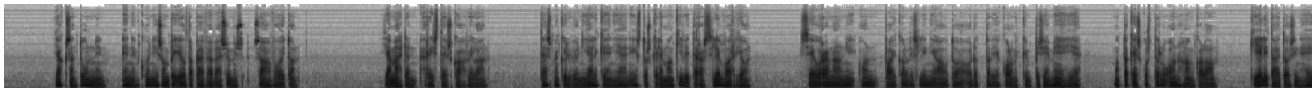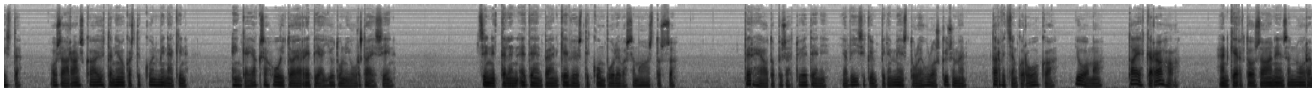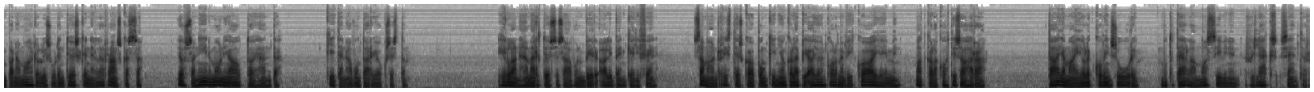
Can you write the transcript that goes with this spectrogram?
Jaksan tunnin ennen kuin isompi iltapäiväväsymys saa voiton. Jämähdän risteyskahvilaan. Täsmäkylvyn jälkeen jään istuskelemaan kiviterassille varjoon. Seuranani on paikallislinja-autoa odottavia kolmekymppisiä miehiä, mutta keskustelu on hankalaa. Kielitaitoisin heistä osaa ranskaa yhtä niukasti kuin minäkin, enkä jaksa huitoa ja repiä jutun juurta esiin. Sinnittelen eteenpäin kevyesti kumpuilevassa maastossa. Perheauto pysähtyy eteeni ja viisikymppinen mies tulee ulos kysymään, tarvitsenko ruokaa, juomaa tai ehkä rahaa. Hän kertoo saaneensa nuorempana mahdollisuuden työskennellä Ranskassa, jossa niin moni auttoi häntä. Kiitän avun tarjouksesta. Illan hämärtyessä saavun Bir Ali Ben Kelifeen, samaan risteyskaupunkiin, jonka läpi ajoin kolme viikkoa aiemmin matkalla kohti Saharaa. Taajama ei ole kovin suuri, mutta täällä on massiivinen Relax Center,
